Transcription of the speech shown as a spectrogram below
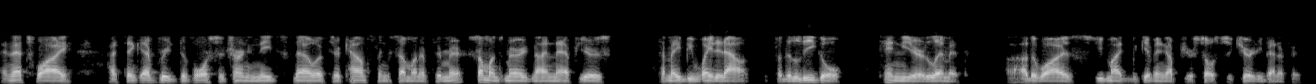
And that's why I think every divorce attorney needs to know if they're counseling someone, if they're mar- someone's married nine and a half years, to maybe wait it out for the legal 10 year limit. Uh, otherwise, you might be giving up your Social Security benefits.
